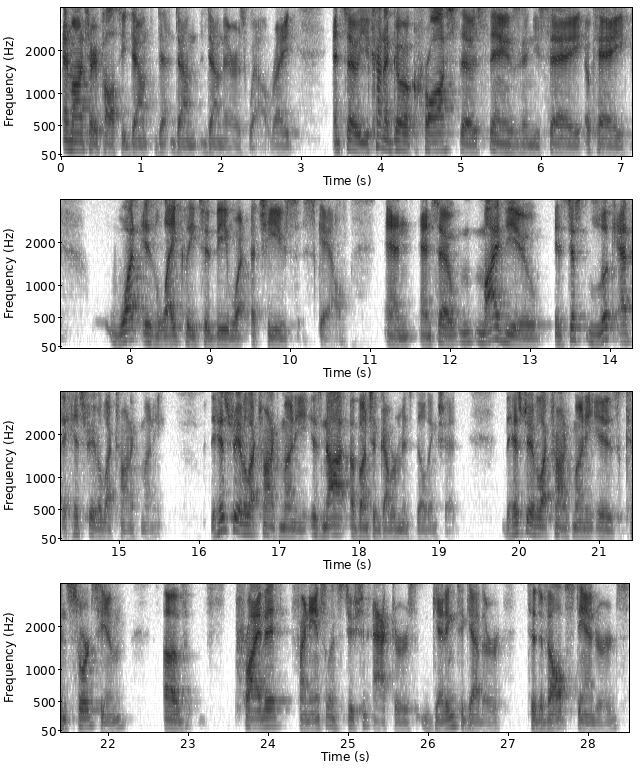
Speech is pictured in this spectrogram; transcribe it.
and monetary policy down down down there as well, right? And so you kind of go across those things and you say, okay, what is likely to be what achieves scale? And and so my view is just look at the history of electronic money. The history of electronic money is not a bunch of governments building shit. The history of electronic money is consortium of private financial institution actors getting together to develop standards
